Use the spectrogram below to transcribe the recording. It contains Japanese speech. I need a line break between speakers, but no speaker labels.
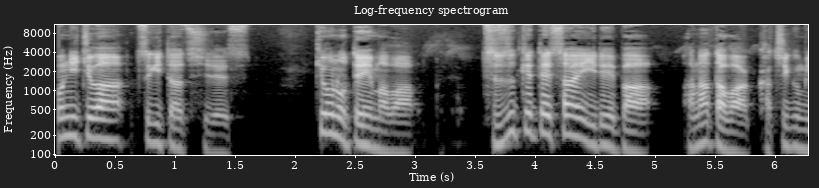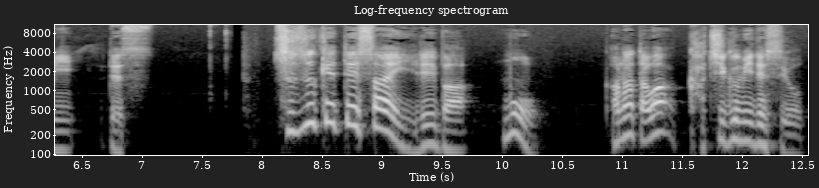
こんにちは杉田敦です。今日のテーマは続けてさえいればあなたは勝ち組です。続けてさえいればもうあなたは勝ち組ですよ。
